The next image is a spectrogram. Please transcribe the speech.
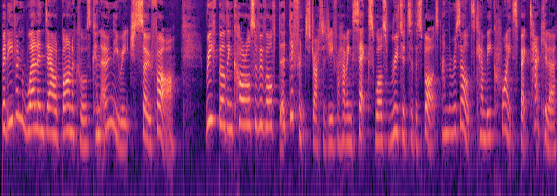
but even well endowed barnacles can only reach so far. Reef building corals have evolved a different strategy for having sex whilst rooted to the spot, and the results can be quite spectacular.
